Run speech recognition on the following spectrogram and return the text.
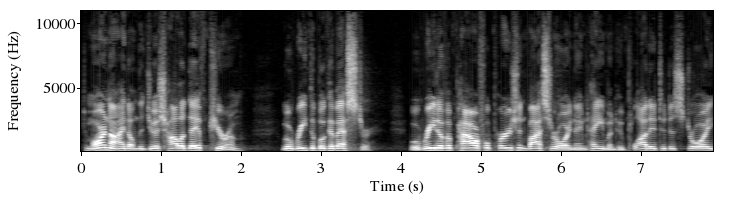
Tomorrow night, on the Jewish holiday of Purim, we'll read the book of Esther. We'll read of a powerful Persian viceroy named Haman who plotted to destroy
